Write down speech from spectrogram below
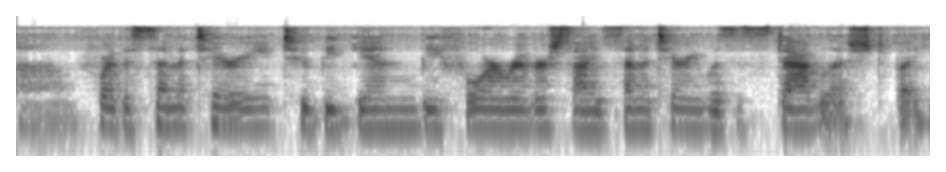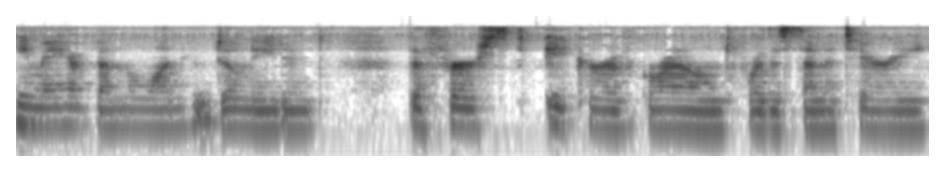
uh, for the cemetery to begin before Riverside Cemetery was established, but he may have been the one who donated the first acre of ground for the cemetery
